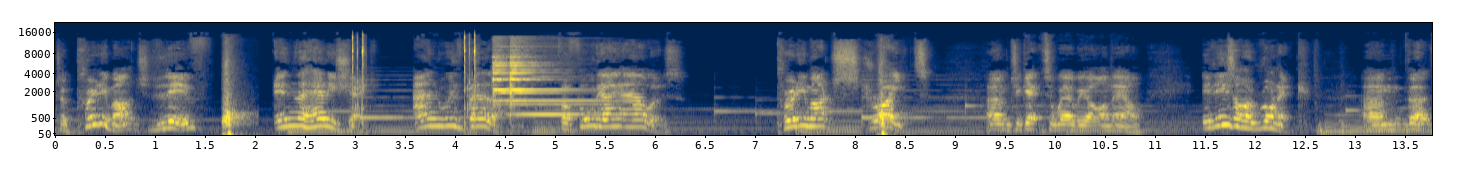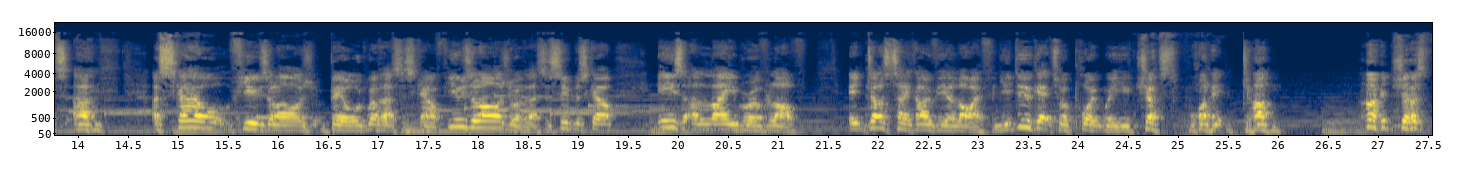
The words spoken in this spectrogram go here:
to pretty much live in the heli shed and with Bella for 48 hours. Pretty much straight um, to get to where we are now. It is ironic um, that um, a scale fuselage build, whether that's a scale fuselage or whether that's a super scale, is a labour of love. It does take over your life and you do get to a point where you just want it done. I just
